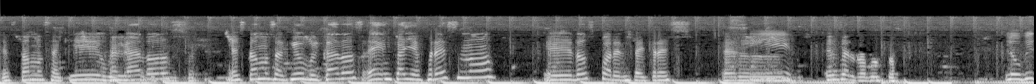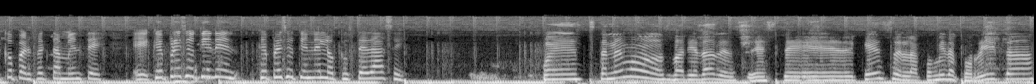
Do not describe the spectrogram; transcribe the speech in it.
Estamos aquí ubicados. Estamos aquí ubicados en calle Fresno eh, 243. El, Es del robusto. Lo ubico perfectamente. Eh, ¿Qué precio tienen? ¿Qué precio tiene lo que usted hace? Pues tenemos variedades, este, ¿qué es la comida corrita?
